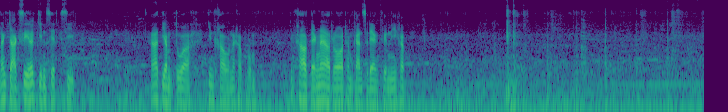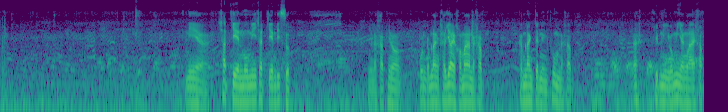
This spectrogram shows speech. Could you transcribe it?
หลังจากซีแล้วกินเสร็จสีหาเตรียมตัวกินเขานะครับผม กินข้าวแต่งหน้ารอทำการแสดงคืนนี้ครับ เนี่ยชัดเจนมุมนี้ชัดเจนที่สุด นี่แหละครับพี่น้องคนกำลังทยอยเขามากนะครับกำลังจะหนึ่งทุ่มนะครับอะคลิปนี้ว่ามีอย่างไรครับ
